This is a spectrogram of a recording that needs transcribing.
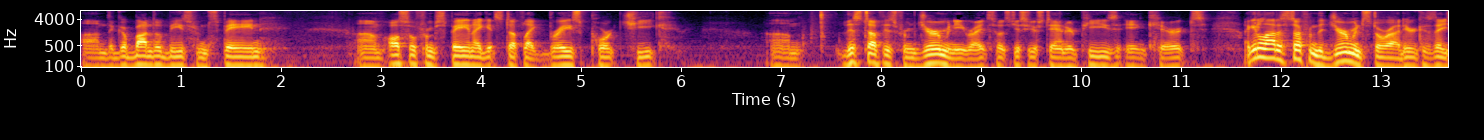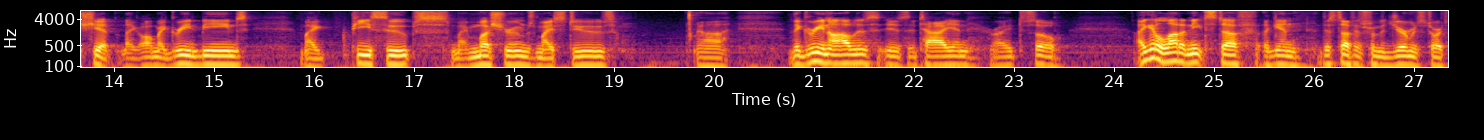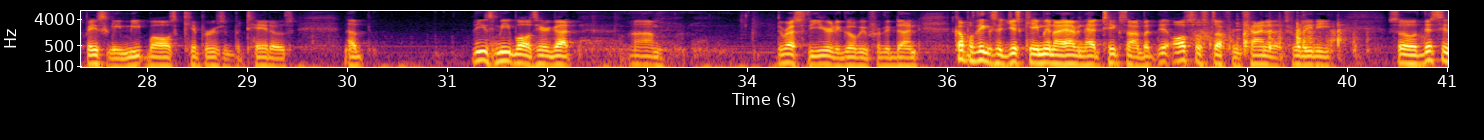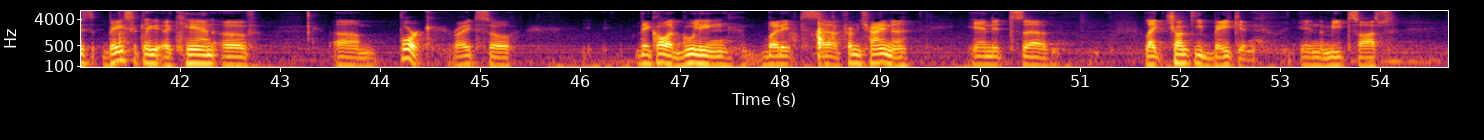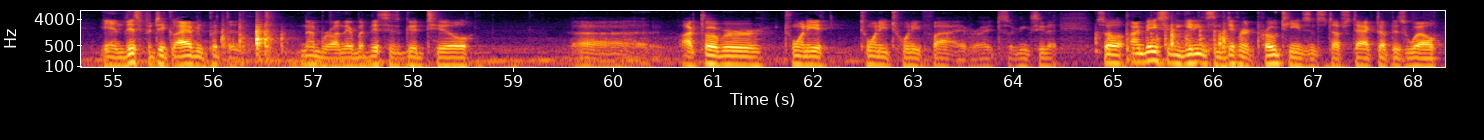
Um, the garbanzo beans from Spain. Um, also from Spain, I get stuff like braised pork cheek. Um, this stuff is from Germany, right? So it's just your standard peas and carrots. I get a lot of stuff from the German store out here because they ship, like all my green beans, my pea soups, my mushrooms, my stews. Uh, the green olives is Italian, right? So I get a lot of neat stuff. Again, this stuff is from the German store. It's basically meatballs, kippers, and potatoes. Now, these meatballs here got um, the rest of the year to go before they're done. A couple things that just came in I haven't had ticks on, but also stuff from China that's really neat. So this is basically a can of um, pork, right? So they call it guling, but it's uh, from China, and it's uh, like chunky bacon in the meat sauce. And this particular, I haven't put the number on there, but this is good till uh, October 20th, 2025, right? So you can see that. So I'm basically getting some different proteins and stuff stacked up as well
